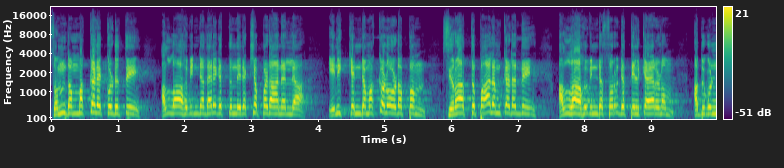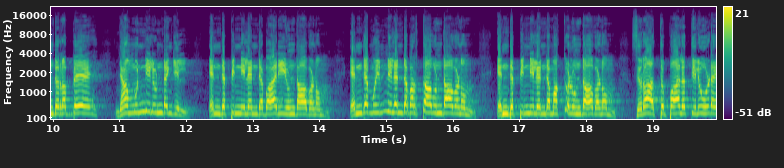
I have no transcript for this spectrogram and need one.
സ്വന്തം മക്കളെ കൊടുത്ത് അള്ളാഹുവിന്റെ നരകത്ത് നിന്ന് രക്ഷപ്പെടാനല്ല. എനിക്കെന്റെ മക്കളോടൊപ്പം സിറാത്ത് പാലം കടന്ന് അള്ളാഹുവിന്റെ സ്വർഗത്തിൽ കയറണം. അതുകൊണ്ട് റബ്ബേ ഞാൻ മുന്നിലുണ്ടെങ്കിൽ എന്റെ പിന്നിൽ എന്റെ ഭാര്യ ഉണ്ടാവണം എന്റെ മുന്നിൽ എന്റെ ഭർത്താവ് ഉണ്ടാവണം എന്റെ പിന്നിൽ എന്റെ മക്കൾ ഉണ്ടാവണം സിറാത്ത് പാലത്തിലൂടെ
